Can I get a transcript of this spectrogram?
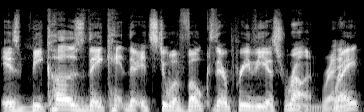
is because they can't. It's to evoke their previous run, Right. right?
